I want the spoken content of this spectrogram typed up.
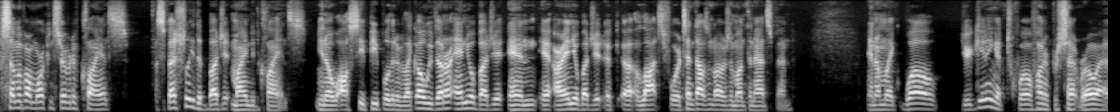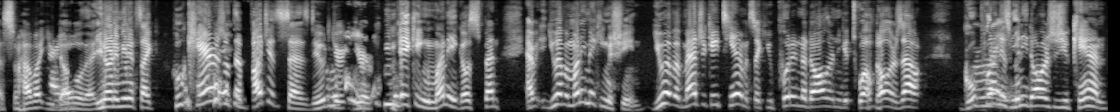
Some of our more conservative clients especially the budget minded clients. You know, I'll see people that are like, oh, we've done our annual budget and our annual budget uh, uh allots for $10,000 a month in ad spend. And I'm like, well, you're getting a 1200% ROAS. So how about you right. double that? You know what I mean? It's like, who cares what the budget says, dude? You're you're making money. Go spend. You have a money making machine. You have a magic ATM. It's like you put in a dollar and you get twelve dollars out. Go put right. in as many dollars as you can.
